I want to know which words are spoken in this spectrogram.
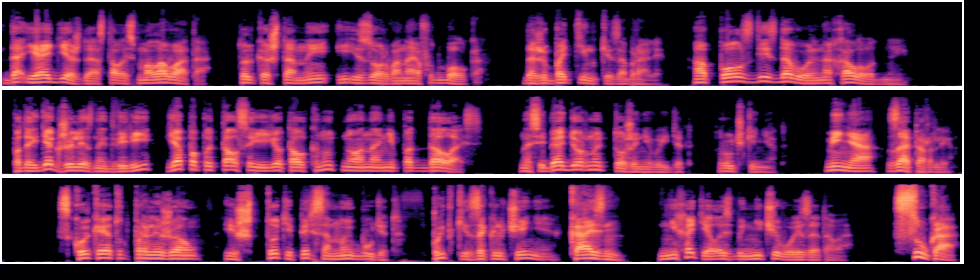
Да и одежды осталось маловато, только штаны и изорванная футболка. Даже ботинки забрали а пол здесь довольно холодный. Подойдя к железной двери, я попытался ее толкнуть, но она не поддалась. На себя дернуть тоже не выйдет, ручки нет. Меня заперли. Сколько я тут пролежал, и что теперь со мной будет? Пытки, заключение, казнь? Не хотелось бы ничего из этого. «Сука!»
